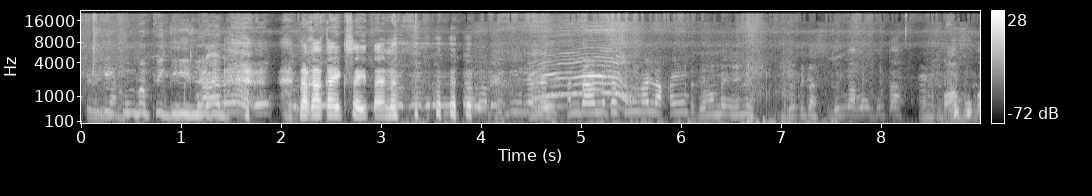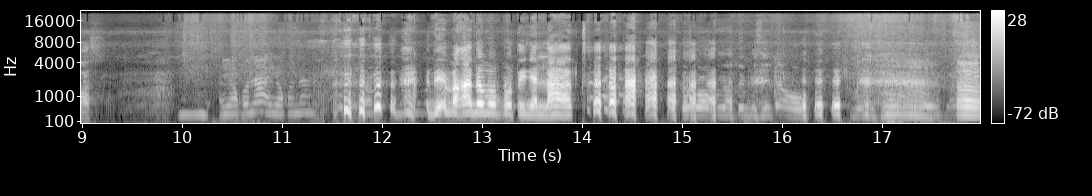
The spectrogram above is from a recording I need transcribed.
Pinilan. Kung mapigilan. Nakaka-excite ano. mapigilan. Ang dami kasing malaki. Kasi mamay ili. Matitigas. Doon nga ako pupunta. Baka bukas. Ayoko na, ayoko na. Hindi, baka daw maputi niyan lahat. Tawa po natin bisita oh. oh.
